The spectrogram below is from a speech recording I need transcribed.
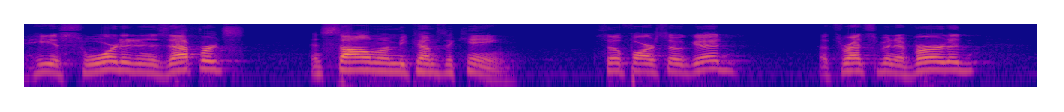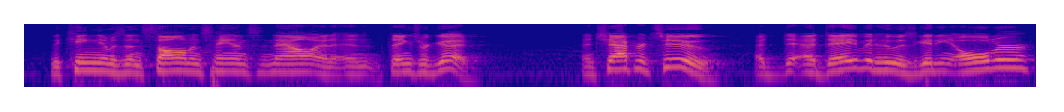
he is thwarted in his efforts and Solomon becomes the king. So far, so good. The threat's been averted. The kingdom is in Solomon's hands now, and, and things are good. In chapter 2, a, a David who is getting older,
